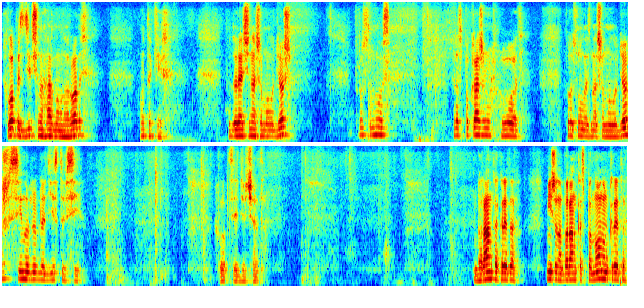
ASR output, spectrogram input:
Хлопець, дівчина гарно вона родить. От таких. Тут, до речі, наша молодь проснулась. Зараз покажемо. От. Проснулась наша молодь. Сіно люблять їсти всі. Хлопці і дівчата. Баранка крита. Мішана баранка з паноном крита.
